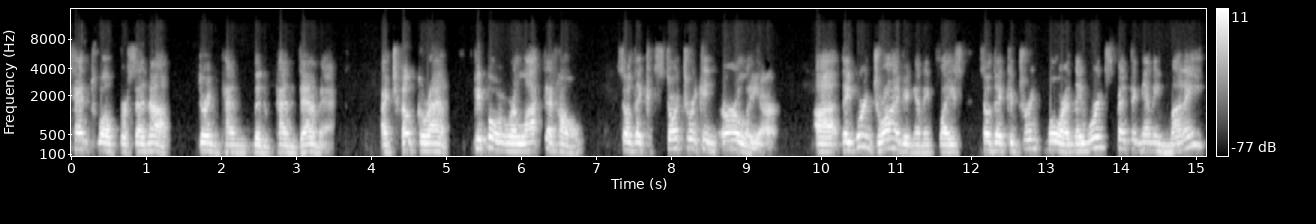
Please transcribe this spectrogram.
10, 12% up during pan, the pandemic. I joke around. People were locked at home, so they could start drinking earlier. Uh, they weren't driving any place, so they could drink more, and they weren't spending any money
